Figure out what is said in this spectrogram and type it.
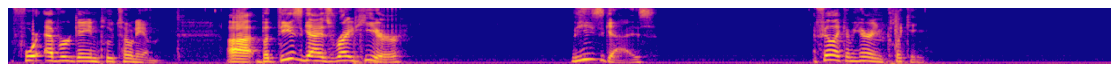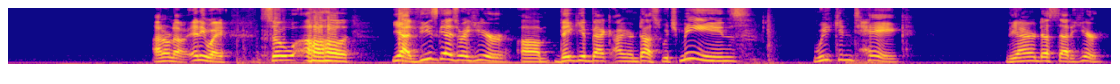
forever gain plutonium. Uh, but these guys right here, these guys, I feel like I'm hearing clicking. I don't know. Anyway, so uh, yeah, these guys right here, um, they give back iron dust, which means we can take the iron dust out of here.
